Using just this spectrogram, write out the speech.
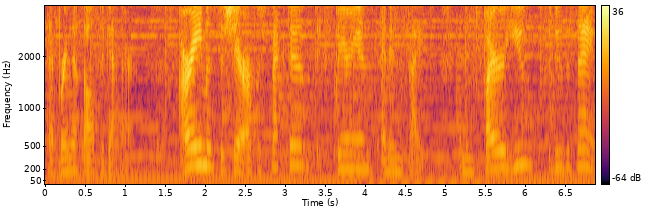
that bring us all together. Our aim is to share our perspectives, experience, and insights and inspire you to do the same.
